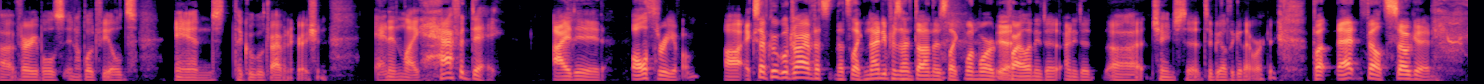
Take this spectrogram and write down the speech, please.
uh, variables in upload fields, and the Google Drive integration. And in like half a day, I did all three of them. Uh, except Google Drive, that's that's like ninety percent done. There's like one more Yeah. file I need to I need to uh, change to, to be able to get that working. But that felt so good.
